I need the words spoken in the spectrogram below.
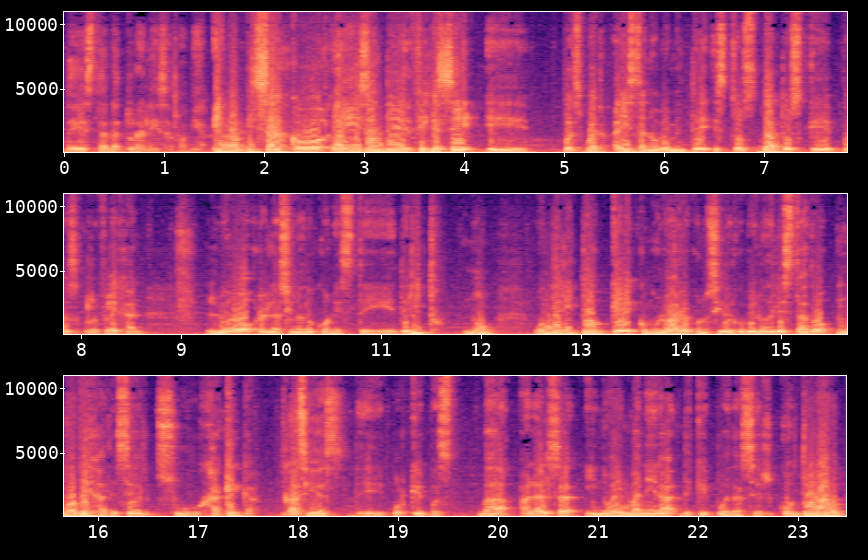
de esta naturaleza, Fabián. En Apizaco, eh, donde, fíjese, eh, pues bueno, ahí están obviamente estos datos que pues reflejan lo relacionado con este delito, ¿no? Un delito que, como lo ha reconocido el gobierno del estado, no deja de ser su jaqueca. Así es. de- porque pues va al alza y no hay manera de que pueda ser controlado.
